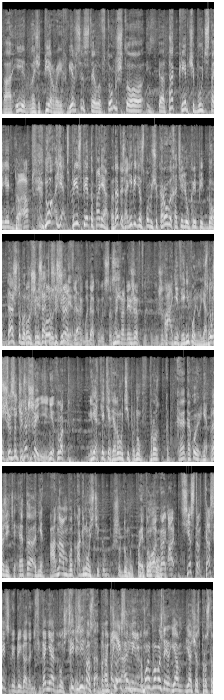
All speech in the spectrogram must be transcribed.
а, и, значит, первая их версия состояла в том, что а, так крепче будет стоять дом. Да. Ну, нет, в принципе, это понятно, да? То есть они, видимо, с помощью коровы хотели укрепить дом, да, чтобы Ну, прижать его к жертвы, земле, да? как бы, да, как бы, со- сакральной жертвы, как бы. жертвы- А, нет, я не понял. Я думал, помощью физически. Нет, ну как? Нет, нет, нет, я думал, типа, ну, про- какой, нет, подождите, это, нет, а нам вот агностикам что думать по этому Ну, поводу? а, а те та строительная бригада нифига не агностики. Скажите, извините, пожалуйста, а, богобоязненные а, люди. а, можно я, я, я сейчас просто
